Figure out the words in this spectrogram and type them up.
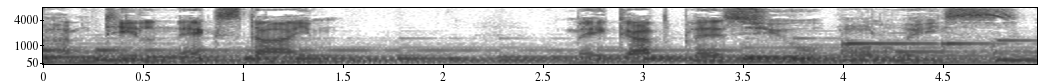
Until next time, may God bless you always.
